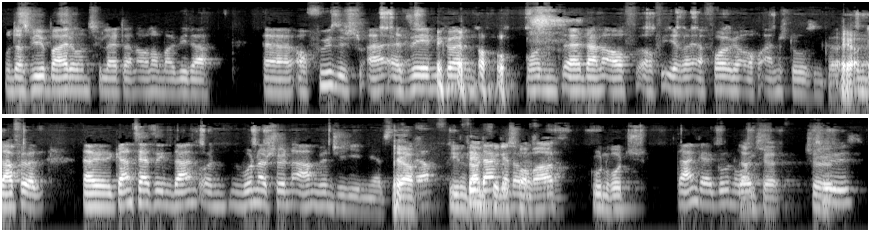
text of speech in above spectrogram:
Und dass wir beide uns vielleicht dann auch nochmal wieder äh, auch physisch äh, sehen können genau. und äh, dann auf, auf ihre Erfolge auch anstoßen können. Ja. Und dafür äh, ganz herzlichen Dank und einen wunderschönen Abend wünsche ich Ihnen jetzt. Ja, ja. Vielen, vielen, Dank, Dank für das Format. Guten Rutsch. Danke, guten Rutsch. Danke. Tschüss. Tschüss.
